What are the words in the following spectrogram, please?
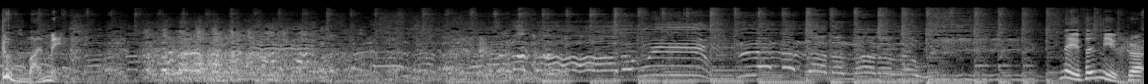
更完美了。内分泌科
